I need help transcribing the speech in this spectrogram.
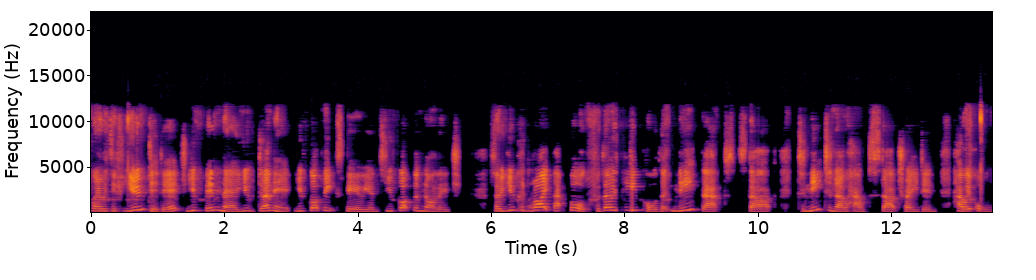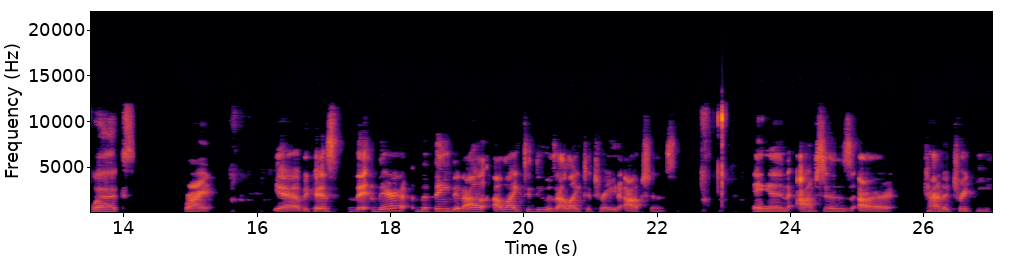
Whereas if you did it, you've been there, you've done it, you've got the experience, you've got the knowledge, so you could write that book for those people that need that start, to need to know how to start trading, how it all works. Right. Yeah, because they're the thing that I I like to do is I like to trade options. And options are kind of tricky,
